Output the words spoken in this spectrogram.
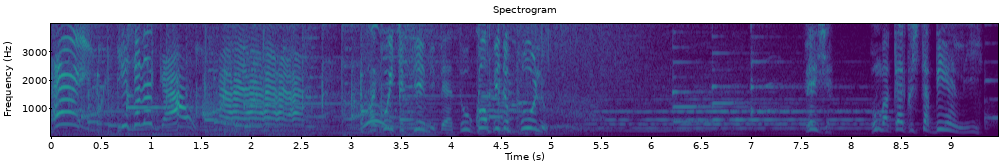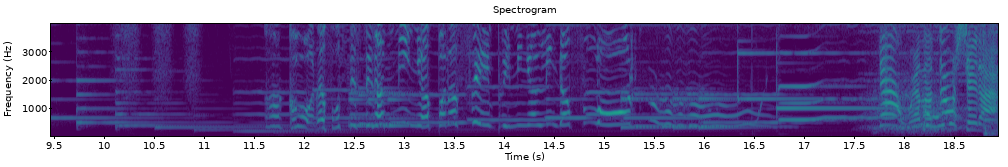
ei, isso é legal! Ah, Aguente firme, Beto! O golpe do pulo! Veja! O macaco está bem ali! Agora você será minha para sempre, minha linda flor. não, ela não será!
